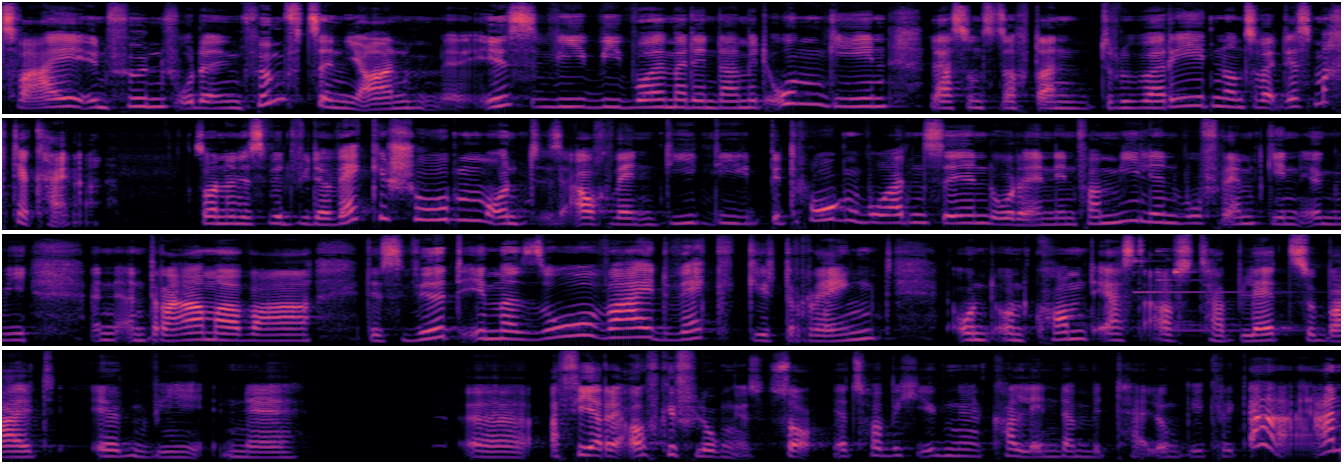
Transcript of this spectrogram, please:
zwei, in fünf oder in 15 Jahren ist? Wie, wie wollen wir denn damit umgehen? Lass uns doch dann drüber reden und so weiter. Das macht ja keiner sondern es wird wieder weggeschoben und auch wenn die, die betrogen worden sind oder in den Familien, wo Fremdgehen irgendwie ein, ein Drama war, das wird immer so weit weggedrängt und, und kommt erst aufs Tablett, sobald irgendwie eine äh, Affäre aufgeflogen ist. So, jetzt habe ich irgendeine Kalendermitteilung gekriegt. Ah, an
